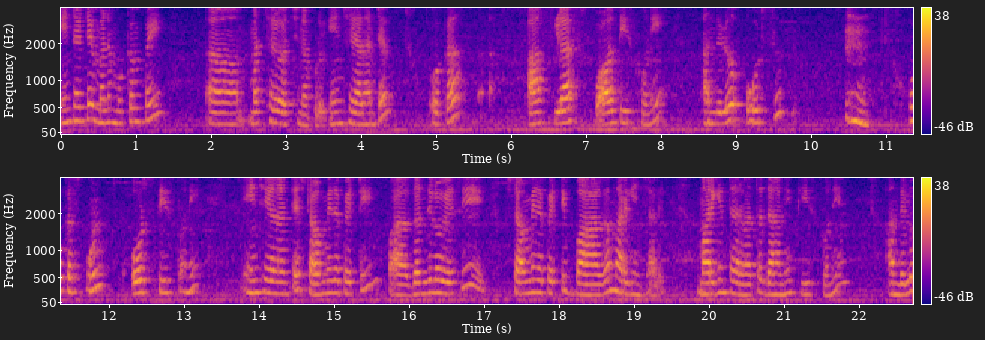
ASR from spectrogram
ఏంటంటే మన ముఖంపై మచ్చలు వచ్చినప్పుడు ఏం చేయాలంటే ఒక హాఫ్ గ్లాస్ పాలు తీసుకొని అందులో ఓట్స్ ఒక స్పూన్ ఓట్స్ తీసుకొని ఏం చేయాలంటే స్టవ్ మీద పెట్టి గంజిలో వేసి స్టవ్ మీద పెట్టి బాగా మరిగించాలి. మరిగిన తర్వాత దాన్ని తీసుకొని అందులో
